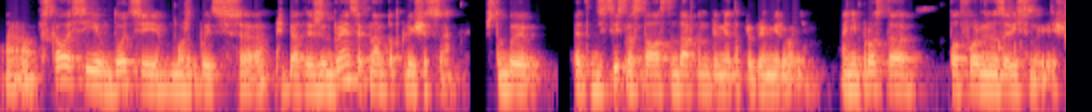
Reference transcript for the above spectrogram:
В Scala C, в Dota, может быть, ребята из JetBrains к нам подключатся, чтобы это действительно стало стандартным для метапрограммирования, а не просто платформенно зависимая вещь.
